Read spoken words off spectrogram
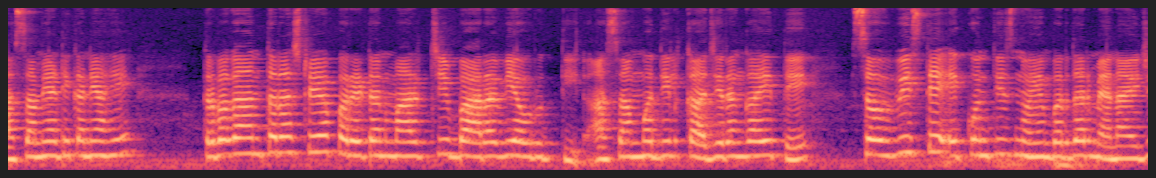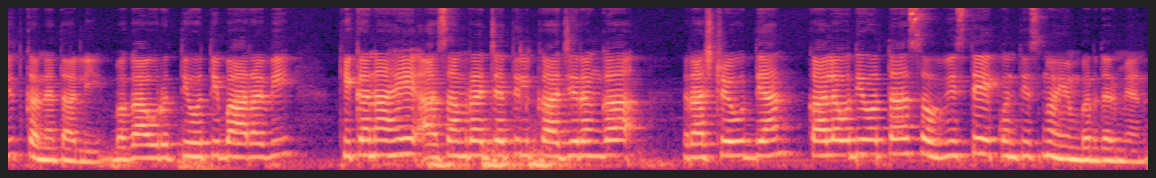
आसाम या ठिकाणी आहे. तर बघा आंतरराष्ट्रीय पर्यटन मार्चची बारावी आवृत्ती आसाममधील काजीरंगा येथे सव्वीस ते एकोणतीस नोव्हेंबर दरम्यान आयोजित करण्यात आली. बघा आवृत्ती होती बारावी. ठिकाण आहे आसाम राज्यातील काजीरंगा राष्ट्रीय उद्यान. कालावधी होता सव्वीस ते एकोणतीस नोव्हेंबर दरम्यान.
